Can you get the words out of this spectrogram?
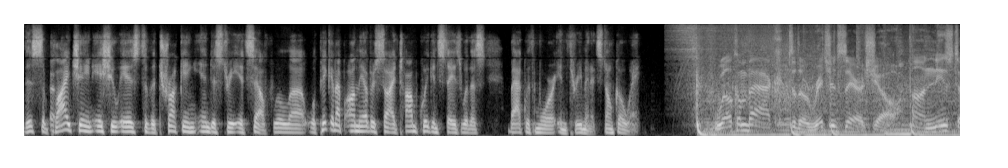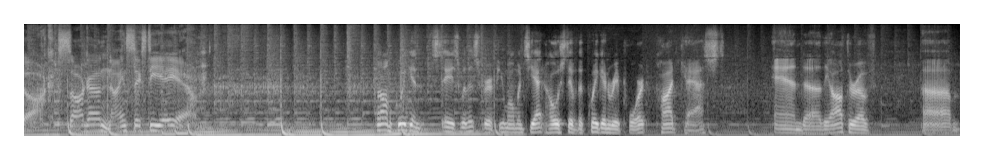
this supply chain issue is to the trucking industry itself. We'll uh, we'll pick it up on the other side. Tom Quiggin stays with us. Back with more in three minutes. Don't go away. Welcome back to the Richard Syrett Show on News Talk, Saga 960 AM. Tom Quiggin stays with us for a few moments yet, host of the Quiggin Report podcast and uh, the author of um,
